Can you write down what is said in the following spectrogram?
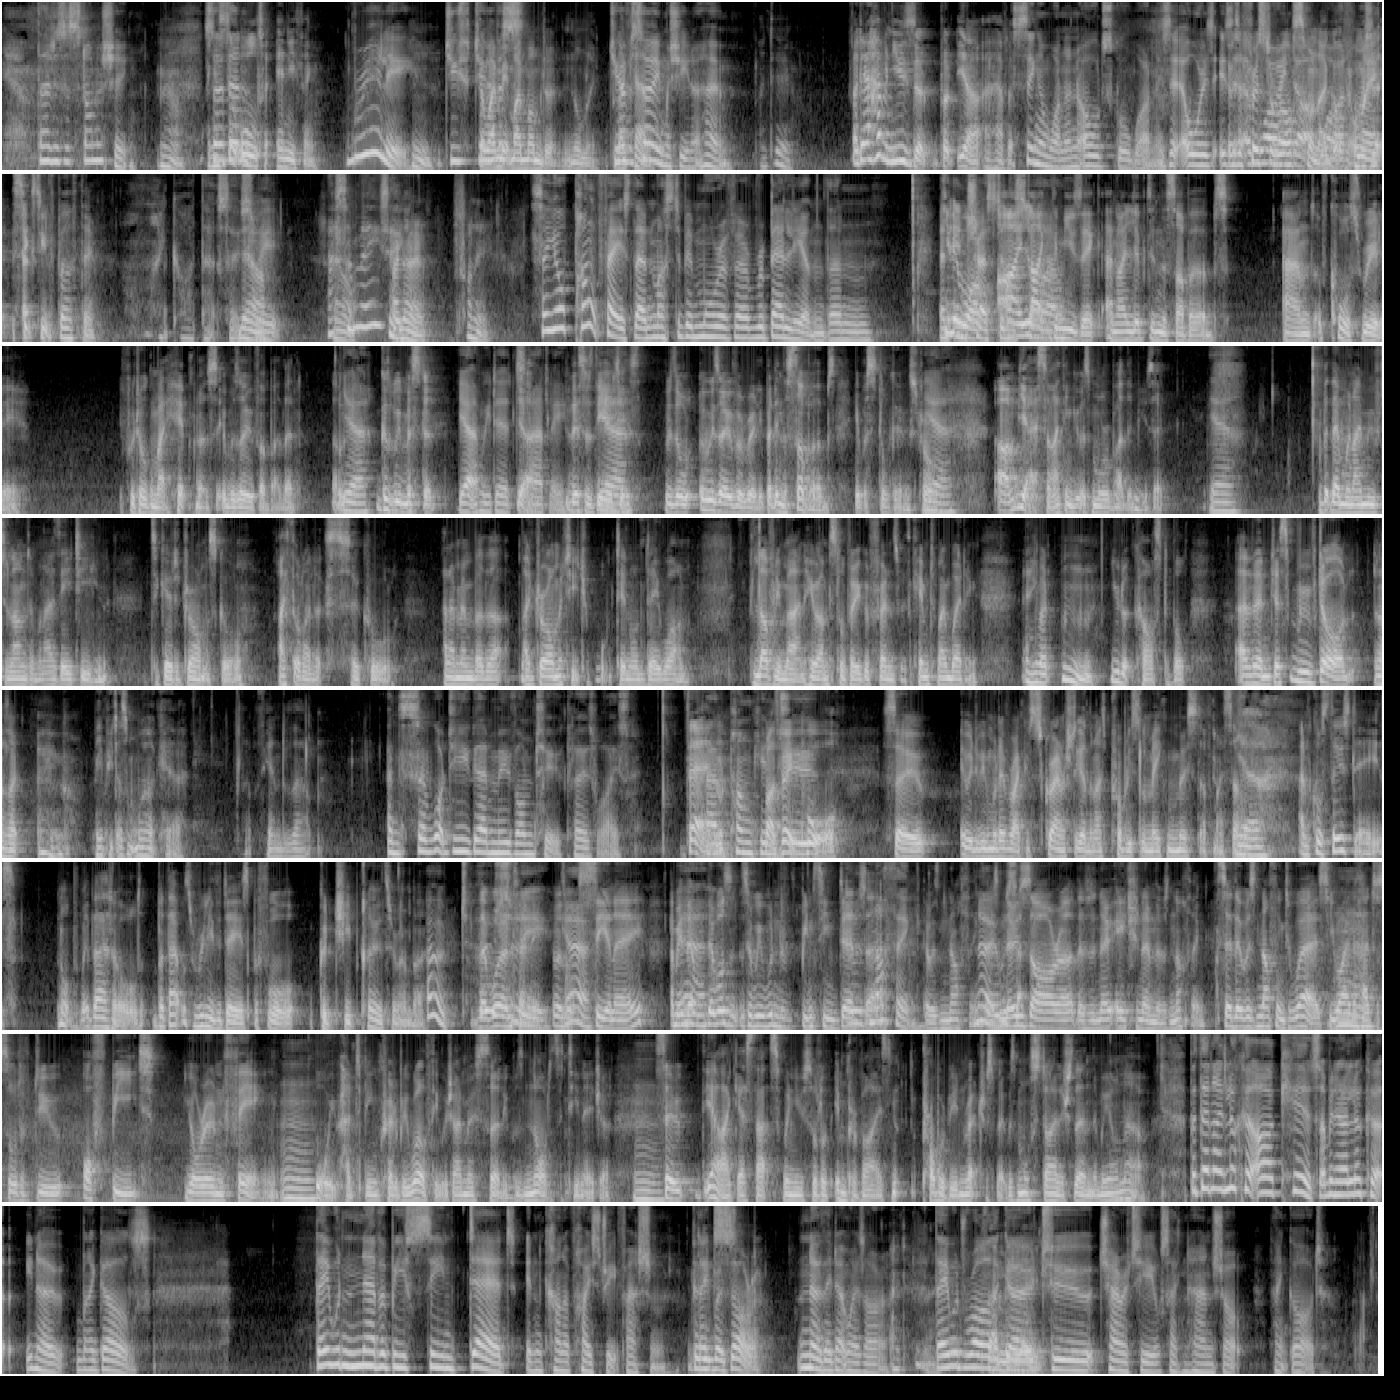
Yeah. That is astonishing. Yeah. I So can then- alter anything. Really? Do you, do you So I have, a, make my mum do it normally. do you have a sewing machine at home? I do. I, don't, I haven't used it, but yeah, I have it. A Singer one, an old school one. Is it or is, is It it a Frista Ross one I got for my 16th birthday. Oh my god, that's so Yeah. sweet. That's Yeah. amazing. I know. Funny. So your punk phase then must have been more of a rebellion than an you know interest what? in the I style. like the music, and I lived in the suburbs, and of course, really, if we're talking about hipness, it was over by then. Yeah. because we missed it. Yeah, we did. Yeah, Sadly, this was the Yeah. eighties. It was all, it was over really, but in the suburbs, it was still going strong. Yeah. um, yeah. So I think it was more about the music. Yeah, But then when I moved to London when I was 18 to go to drama school, I thought I looked so cool. And I remember that my drama teacher walked in on day one, lovely man who I'm still very good friends with, came to my wedding, and he went, hmm, you look castable. And then just moved on. And I was like, oh, maybe it doesn't work here. That was the end of that. and so what do you then move on to clothes wise? Then, And punk well, I was very poor. So it would have been whatever I could scrounge together, and I was probably still making most stuff myself. Yeah. And of course, those days, not that we're that old, but that was really the days before good cheap clothes, remember? Oh, totally. There weren't any. There was Yeah. what, C&A. I mean, Yeah. there, there wasn't, so we wouldn't have been seen dead There was there. nothing. There was nothing. No, there was, was no a- Zara, there was no H&M, there was nothing. So there was nothing to wear. So you Mm. either had to sort of do offbeat, your own thing, Mm. or you had to be incredibly wealthy, which I most certainly was not as a teenager. Mm. So, yeah, I guess that's when you sort of improvised. and Probably in retrospect, was more stylish then than we are now. But then I look at our kids. I mean, I look at you know my girls. They would never be seen dead in kind of high street fashion. Do they wear Zara? No, they don't wear Zara. don't. They would rather go age? to charity or second hand shop. Thank God.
